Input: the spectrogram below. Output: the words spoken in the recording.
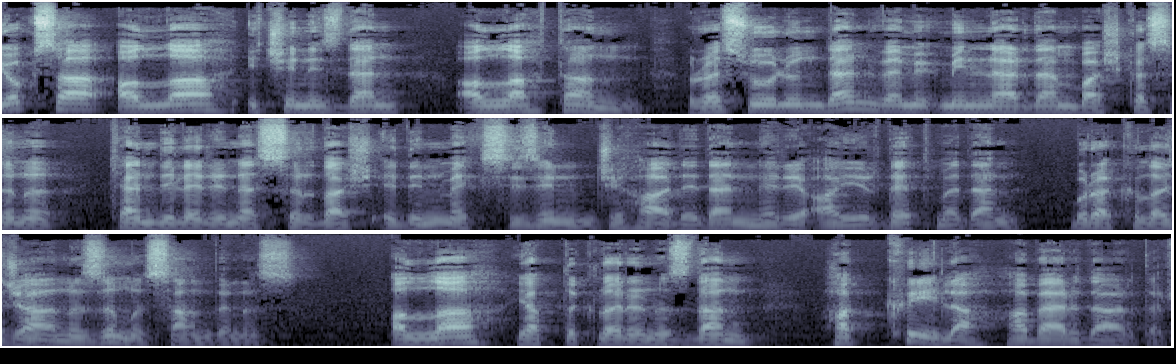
Yoksa Allah içinizden Allah'tan, Resulünden ve müminlerden başkasını kendilerine sırdaş edinmeksizin cihad edenleri ayırt etmeden bırakılacağınızı mı sandınız? Allah yaptıklarınızdan hakkıyla haberdardır.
